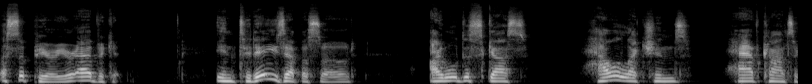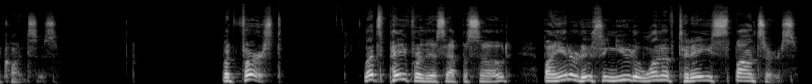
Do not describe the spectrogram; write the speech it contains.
a superior advocate. In today's episode, I will discuss how elections have consequences. But first, let's pay for this episode by introducing you to one of today's sponsors,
